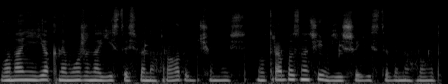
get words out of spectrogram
Вона ніяк не може наїстись виноградом чомусь. Ну, треба, значить, більше їсти винограду.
